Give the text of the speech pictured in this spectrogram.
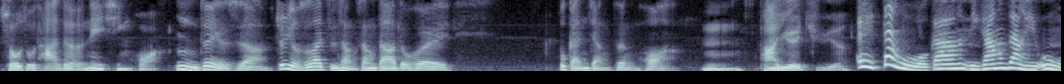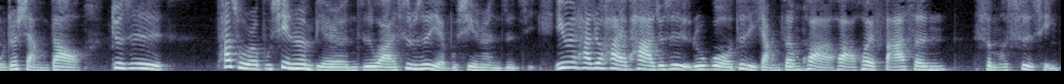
说出他的内心话？嗯，这也是啊，就有时候在职场上，大家都会不敢讲真话。嗯，怕越局了。哎、但我刚刚你刚刚这样一问，我就想到，就是他除了不信任别人之外，是不是也不信任自己？因为他就害怕，就是如果自己讲真话的话，会发生什么事情，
